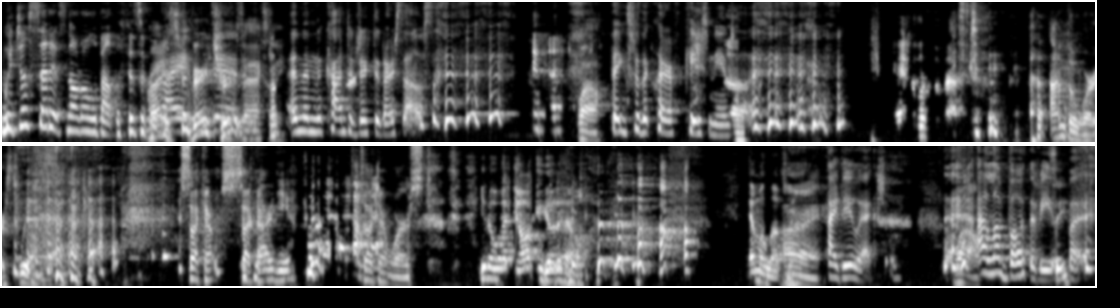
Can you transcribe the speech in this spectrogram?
we just said it's not all about the physical. Right. Right, very we true. did. Exactly. And then we contradicted ourselves. Wow. Thanks for the clarification, Angela. Angela's the best. I'm the worst. We all. Second, second, argue. second worst. You know what? Y'all can go to hell. Emma loves All me. right. I do actually. Wow. I love both of you, See? but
